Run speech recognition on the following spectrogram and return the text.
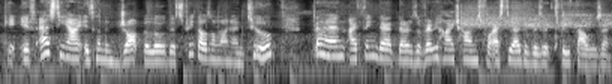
Okay, if STI is going to drop below this 3,102, then I think that there is a very high chance for STI to visit 3,000.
